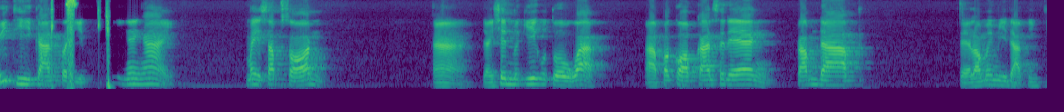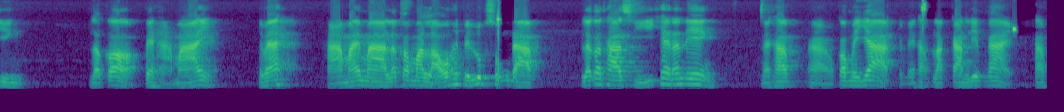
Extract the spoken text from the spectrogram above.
วิธีการประดิษฐ์ที่ง่าย ๆ ไม่ซับซ้อนอ่าอย่างเช่นเมื่อกี้ครูตัวบอกว่าอ่าประกอบการแสดงรำดาบ แต่เราไม่มีดาบจริง ๆ แล้วก็ไปหาไม้ใช่ไหมหาไม้มาแล้วก็มาเหลาให้เป็นรูปทรงดาบ แล้วก็ทาสีแค่นั้นเอง นะครับอ่าก็ไม่ยากเห็นไหมครับ หลักการเรียบง่ายนะครับ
